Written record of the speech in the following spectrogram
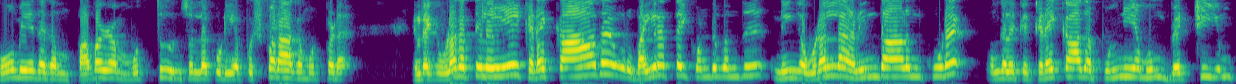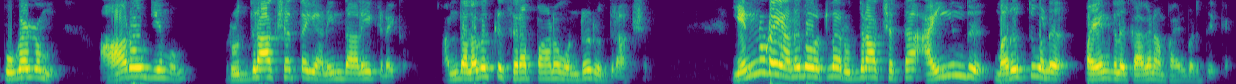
கோமேதகம் பவழம் முத்துன்னு சொல்லக்கூடிய புஷ்பராகம் உட்பட இன்றைக்கு உலகத்திலேயே கிடைக்காத ஒரு வைரத்தை கொண்டு வந்து நீங்க உடல்ல அணிந்தாலும் கூட உங்களுக்கு கிடைக்காத புண்ணியமும் வெற்றியும் புகழும் ஆரோக்கியமும் ருத்ராட்சத்தை அணிந்தாலே கிடைக்கும். அந்த அளவுக்கு சிறப்பான ஒன்று ருத்ராட்சம். என்னுடைய அனுபவத்துல ருத்ராட்சத்தை ஐந்து மருத்துவ பயன்களுக்காக நான் பயன்படுத்தியிருக்கேன்.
